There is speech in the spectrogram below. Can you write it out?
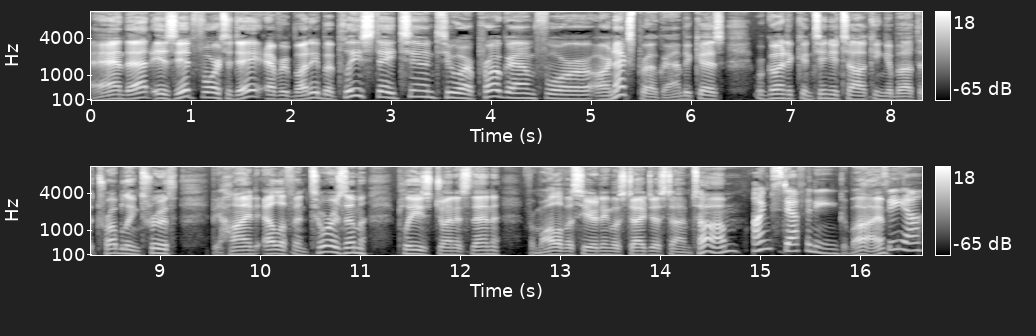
And that is it for today, everybody. But please stay tuned to our program for our next program because we're going to continue talking about the troubling truth behind elephant tourism. Please join us then. From all of us here at English Digest, I'm Tom. I'm Stephanie. Goodbye. See ya.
